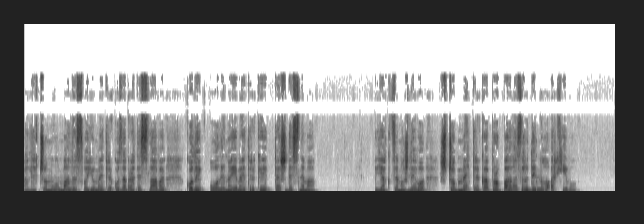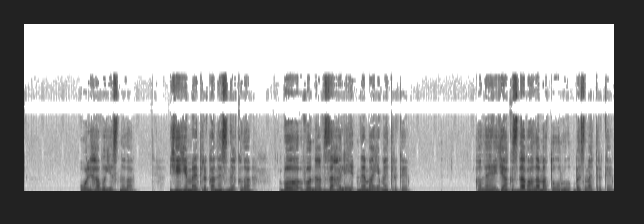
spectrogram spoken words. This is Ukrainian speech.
Але чому мала свою метрику забрати слава, коли Олиної метрики теж десь нема? Як це можливо, щоб метрика пропала з родинного архіву? Ольга вияснила, її метрика не зникла, бо вона взагалі не має метрики. Але як здавала матуру без метрики?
